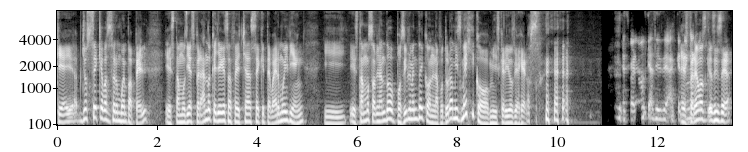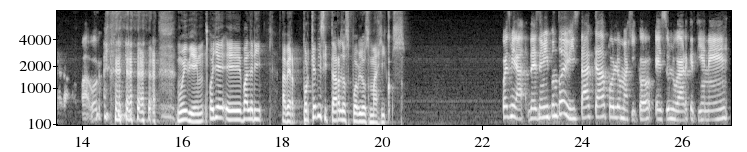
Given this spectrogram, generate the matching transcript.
que yo sé que vas a hacer un buen papel. Estamos ya esperando que llegue esa fecha, sé que te va a ir muy bien. Y estamos hablando posiblemente con la futura Miss México, mis queridos viajeros. Esperemos que así sea. Esperemos que así sea. Por favor. Muy bien. Oye, eh, Valerie, a ver, ¿por qué visitar los pueblos mágicos? Pues mira, desde mi punto de vista, cada pueblo mágico es un lugar que tiene,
